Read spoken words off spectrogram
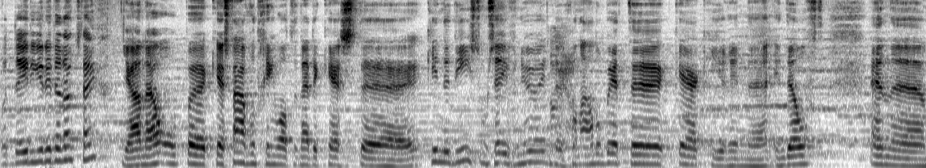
Wat deden jullie dat ook, Steve? Ja, nou, op eh, kerstavond gingen we altijd naar de kerstkinderdienst om 7 uur in de Oh ja. Van Adelbertkerk hier in, eh, in Delft. En eh,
